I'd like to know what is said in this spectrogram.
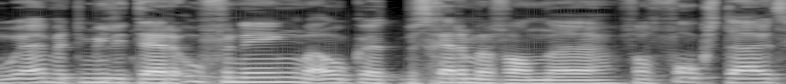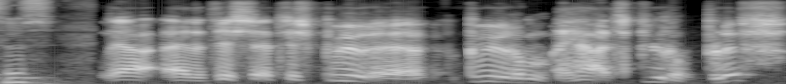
hoe hè, met de militaire oefening, maar ook het beschermen van, eh van volksduitsers. Ja, en het is, het is puur, eh, puur, een- ja, het is puur een bluff.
